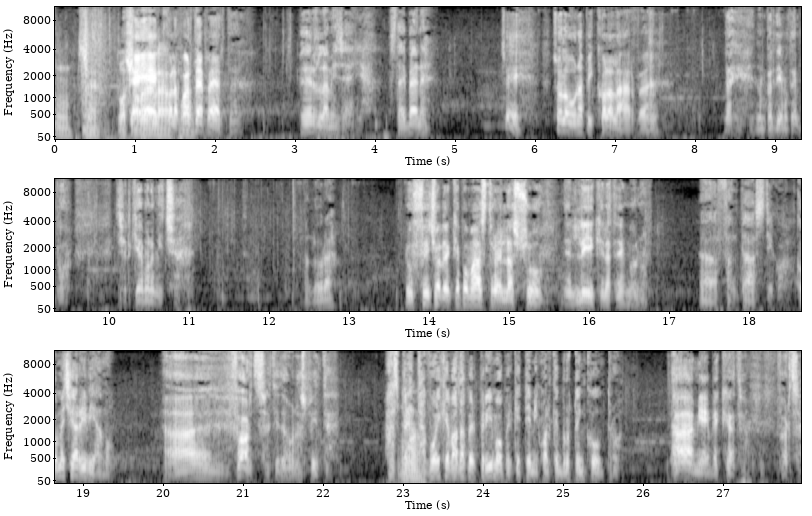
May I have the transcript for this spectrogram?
Mm, sì, tua Ok, sorella... ecco, la porta è aperta. Per la miseria. Stai bene? Sì, solo una piccola larva, eh? Dai, non perdiamo tempo. Cerchiamo la miccia. Allora? L'ufficio del capomastro è lassù. È lì che la tengono. Ah, fantastico. Come ci arriviamo? Ah, forza, ti do una spinta. Aspetta, vuoi che vada per primo perché temi qualche brutto incontro? Ah, mi hai beccato. Forza.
